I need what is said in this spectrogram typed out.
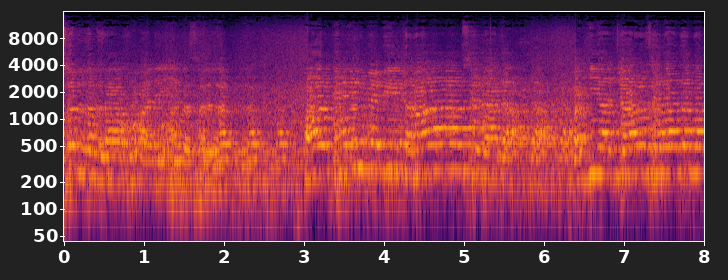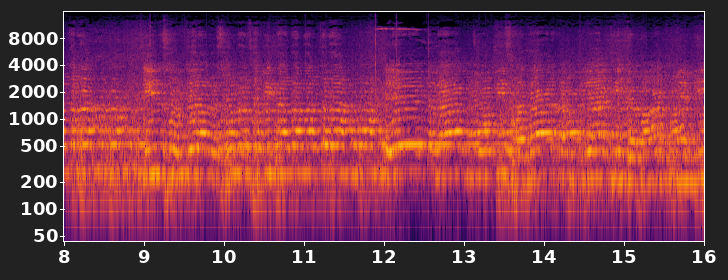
صلی اللہ علیہ وسلم اور پھر میں بھی تمام سے زیادہ بقیہ چاروں سے زیادہ تین سو تیرہ رسولوں سے بھی زیادہ مرتبہ ایک لاکھ چوبیس ہزار انبیاء کی جماعت میں بھی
